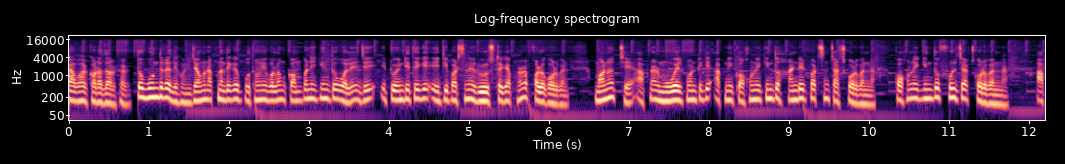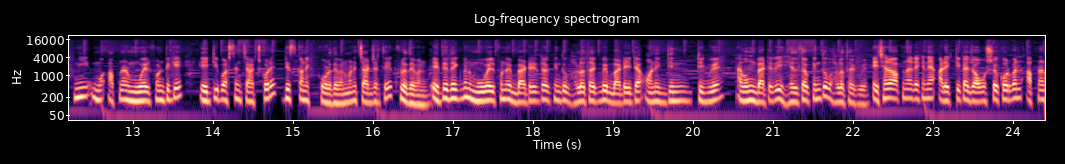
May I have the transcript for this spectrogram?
ব্যবহার করা দরকার। তো বন্ধুরা দেখুন, যেমন আপনাদেরকে প্রথমেই বললাম কোম্পানি কিন্তু বলে যে টোয়েন্টি থেকে এইটি পার্সেন্টের রুলসটাকে আপনারা ফলো করবেন। মানে হচ্ছে আপনার মোবাইল ফোনটিকে আপনি কখনোই কিন্তু হান্ড্রেড পার্সেন্ট চার্জ করবেন না। কখনোই কিন্তু ফুল চার্জ করবেন না। আপনি আপনার মোবাইল ফোনটিকে এইটি পার্সেন্ট চার্জ করে ডিসকানেক্ট করে দেবেন মানে চার্জার থেকে খুলে দেবেন। এতে দেখবেন মোবাইল ফোনের ব্যাটারিটাও কিন্তু ভালো থাকবে, ব্যাটারিটা অনেক দিন টিকবে এবং ব্যাটারি হেলথটাও কিন্তু ভালো থাকবে। এছাড়াও আপনার এখানে আরেকটি কাজ অবশ্যই করবেন, আপনার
